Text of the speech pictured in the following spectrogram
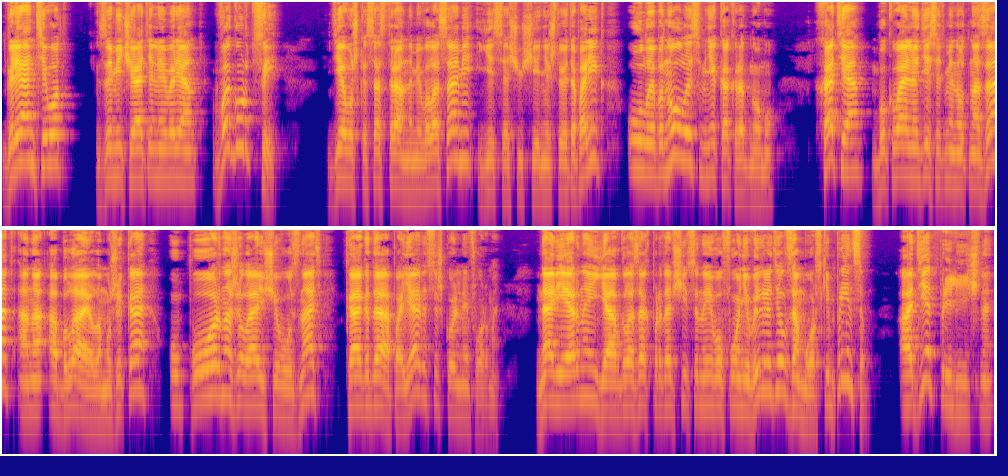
Гляньте вот, замечательный вариант. В огурцы. Девушка со странными волосами, есть ощущение, что это парик, улыбнулась мне как родному. Хотя буквально 10 минут назад она облаяла мужика, упорно желающего узнать, когда появится школьная форма. Наверное, я в глазах продавщицы на его фоне выглядел заморским принцем. Одет прилично,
